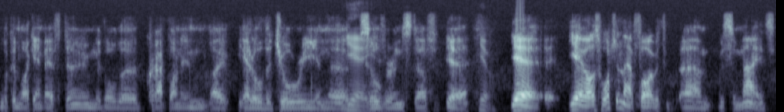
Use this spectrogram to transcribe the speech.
looking like MF Doom with all the crap on him. Like he had all the jewelry and the Yeah, yeah. silver and stuff. Yeah. Yeah. Yeah, yeah. I was watching that fight with um, with some mates,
